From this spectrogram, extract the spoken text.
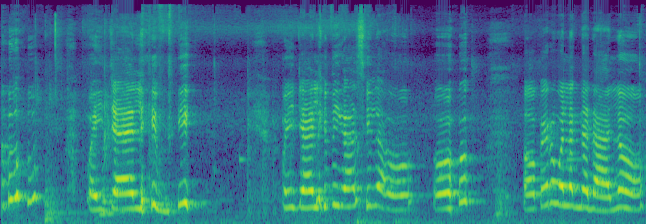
May Jollibee. May Jollibee nga sila, oh. Oh, oh pero walang nanalo.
